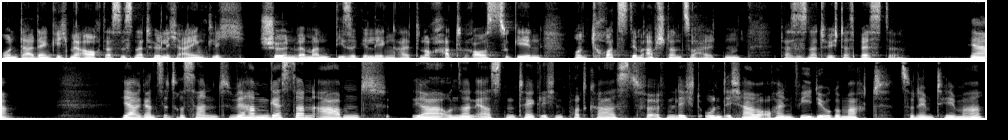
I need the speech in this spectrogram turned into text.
und da denke ich mir auch, das ist natürlich eigentlich schön, wenn man diese Gelegenheit noch hat, rauszugehen und trotzdem Abstand zu halten. Das ist natürlich das Beste. Ja. Ja, ganz interessant. Wir haben gestern Abend ja unseren ersten täglichen Podcast veröffentlicht und ich habe auch ein Video gemacht zu dem Thema.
